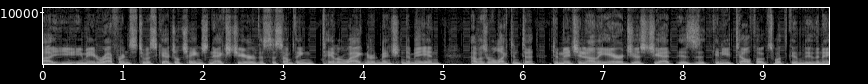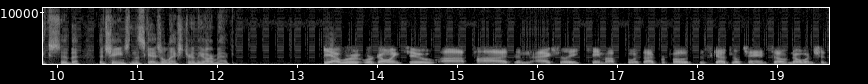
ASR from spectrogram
Uh, you, you, made reference to a schedule change next year. This is something Taylor Wagner had mentioned to me, and I was reluctant to, to mention it on the air just yet. Is Can you tell folks what's going to be the next the, the change in the schedule next year in the RMAC? Yeah, we're, we're going to uh, pods, and I actually came up with I proposed the schedule change, so no one should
